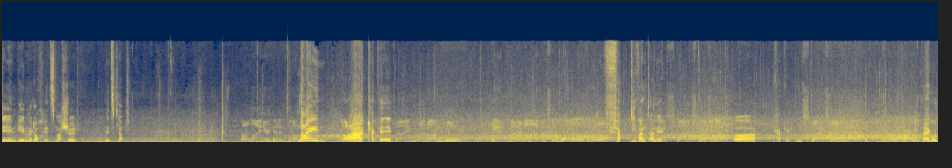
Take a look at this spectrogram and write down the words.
Dem geben wir doch jetzt mal schön, wenn's klappt. A liner headed for the Nein! Oh, Kacke, ey. Fuck die Wand an, ey. Boah, Kacke. Na gut.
